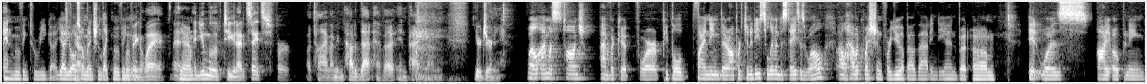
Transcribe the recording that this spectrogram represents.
and moving to Riga. Yeah, you also yeah. mentioned like moving moving away. And, yeah, and you moved to United States for a time. I mean, how did that have an impact on your journey? Well, I'm a staunch advocate for people finding their opportunities to live in the states as well. I'll have a question for you about that in the end, but um, it was eye opening.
